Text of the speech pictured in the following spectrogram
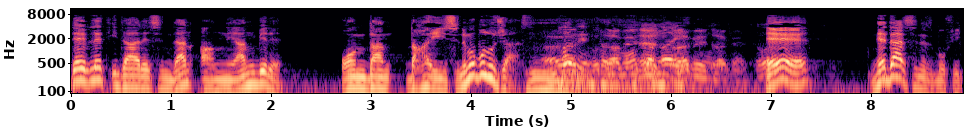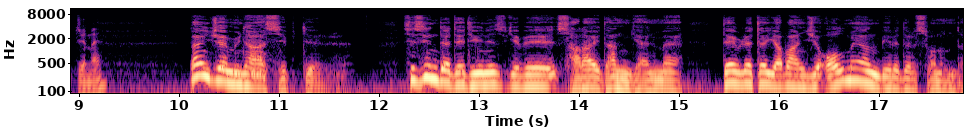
Devlet idaresinden anlayan biri. Ondan daha iyisini mi bulacağız? Tabii tabii. Ee, ne dersiniz bu fikrime? Bence münasiptir. Sizin de dediğiniz gibi saraydan gelme, devlete yabancı olmayan biridir sonunda.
